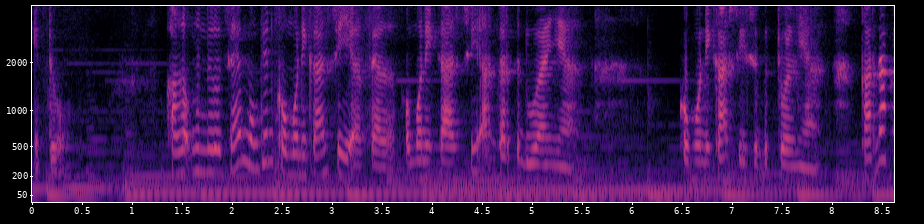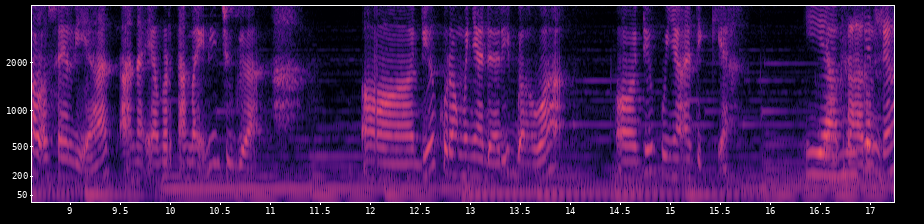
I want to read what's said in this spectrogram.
Itu kalau menurut saya mungkin komunikasi ya Vel. Komunikasi antar keduanya. Komunikasi sebetulnya. Karena kalau saya lihat anak yang pertama ini juga eh, dia kurang menyadari bahwa eh, dia punya adik ya. Iya, yang mungkin seharusnya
